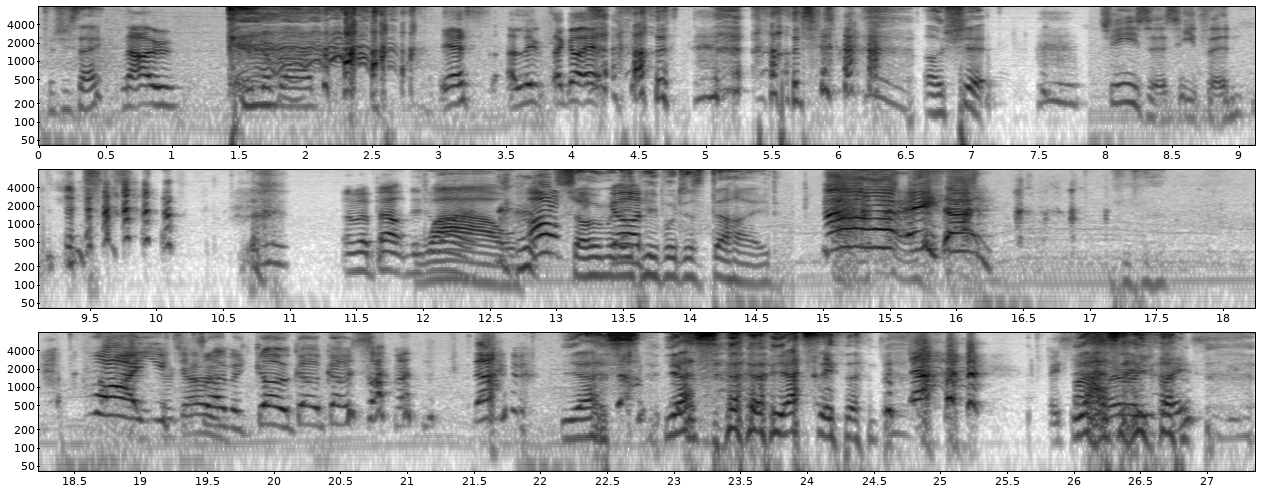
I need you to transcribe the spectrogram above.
What'd you say? No. Your plan. yes, I looped. I got it. Oh shit. Jesus, Ethan. I'm about to die. Wow. Oh so many God. people just died. Ah, Ethan! Why you Go, go. Simon? Go, go, go, Simon! No! Yes. Yes. yes, Ethan. Hey, Simon, Yes, where are you Ethan.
